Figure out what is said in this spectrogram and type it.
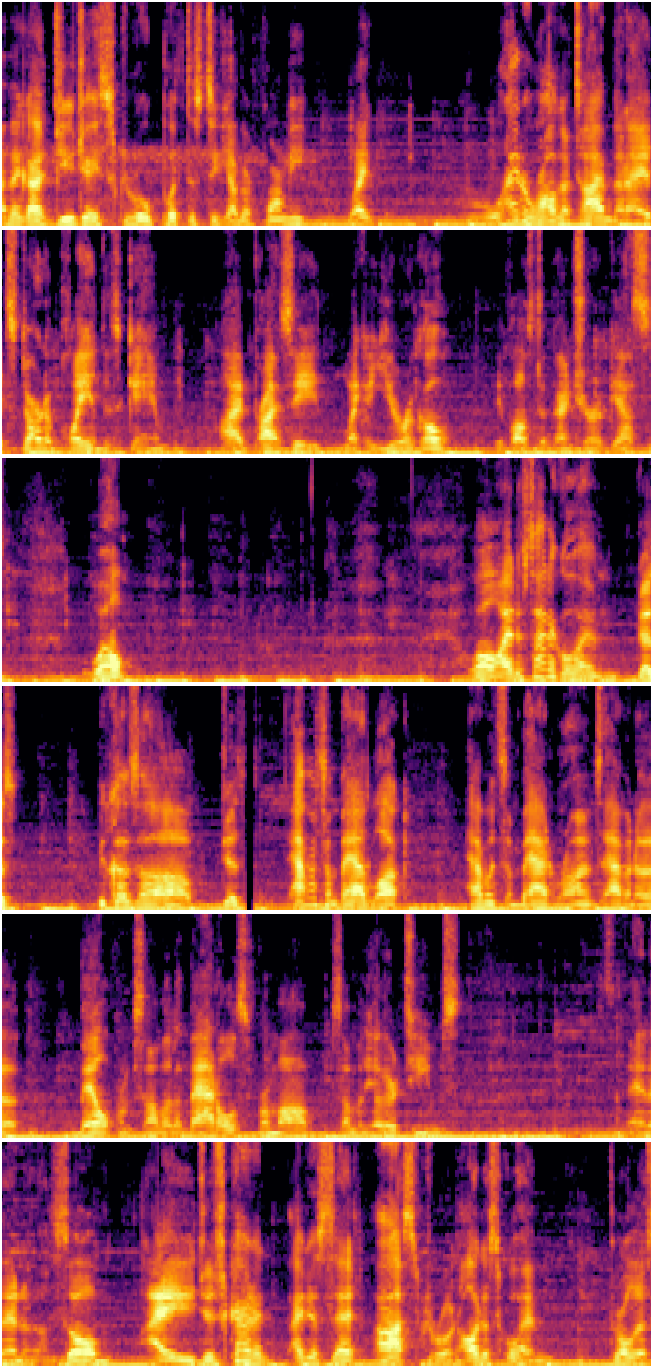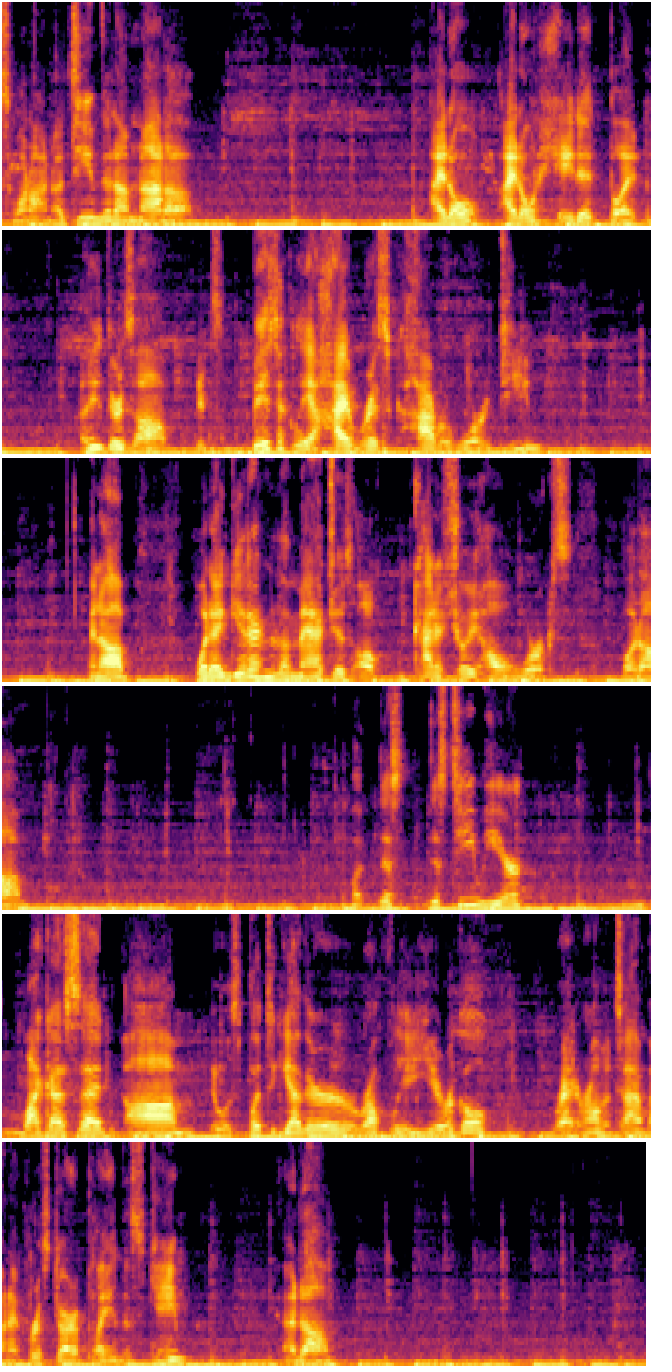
I think uh, DJ Screw put this together for me, like right around the time that I had started playing this game. I'd probably say like a year ago, if I was to venture a guess. Well, well, I decided to go ahead and just because uh, just having some bad luck, having some bad runs, having to bail from some of the battles from uh, some of the other teams, and then so I just kind of I just said, ah, screw it, I'll just go ahead and throw this one on. A team that I'm not a I don't I don't hate it, but I think there's a it's basically a high risk, high reward team. And uh when I get into the matches, I'll kind of show you how it works. But um but this this team here, like I said, um it was put together roughly a year ago, right around the time when I first started playing this game. And um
